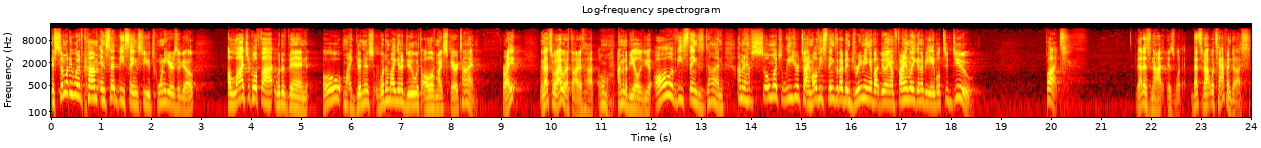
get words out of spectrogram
If somebody would have come and said these things to you 20 years ago, a logical thought would have been, oh my goodness, what am I going to do with all of my spare time? Right? And that's what I would have thought. I thought, oh, my, I'm going to be able to get all of these things done. I'm going to have so much leisure time. All these things that I've been dreaming about doing, I'm finally going to be able to do. But that is not, is what, that's not what's happened to us.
